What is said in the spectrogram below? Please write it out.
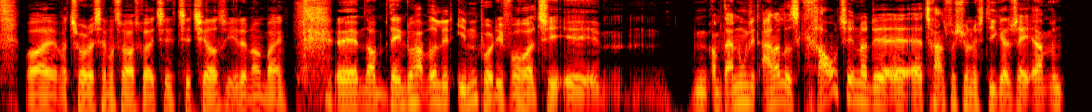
hvor, øh, hvor Torres han så også røg til, til Chelsea i den omgang. Øh, nå, Dan, du har været lidt inde på det i forhold til øh, Mm, om der er nogle lidt anderledes krav til, når det er transferjournalistik. Altså, ja, men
